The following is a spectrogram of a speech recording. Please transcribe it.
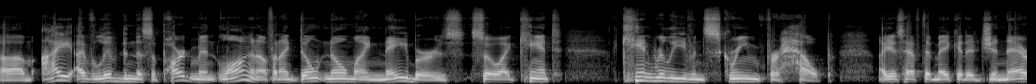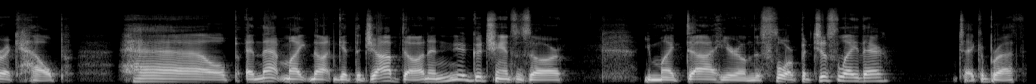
um, I I've lived in this apartment long enough, and I don't know my neighbors, so I can't I can't really even scream for help. I just have to make it a generic help help, and that might not get the job done. And good chances are you might die here on this floor, but just lay there, take a breath,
